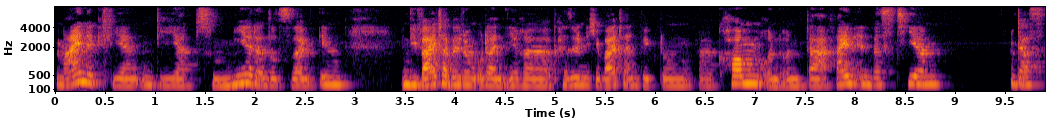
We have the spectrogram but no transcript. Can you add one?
meine Klienten, die ja zu mir dann sozusagen in, in die Weiterbildung oder in ihre persönliche Weiterentwicklung äh, kommen und, und da rein investieren, dass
